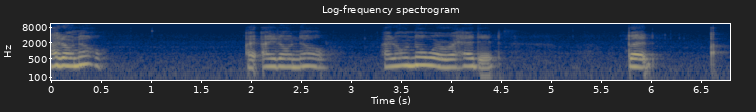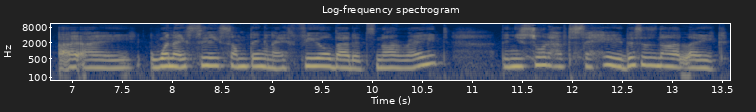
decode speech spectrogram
I don't know. I I don't know. I don't know where we're headed. But I, I when I see something and I feel that it's not right, then you sort of have to say, "Hey, this is not like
